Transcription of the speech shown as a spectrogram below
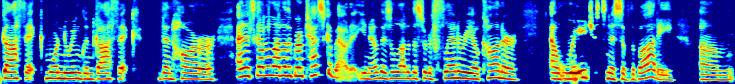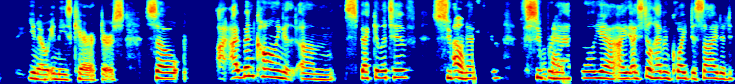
gothic more new england gothic than horror and it's got a lot of the grotesque about it you know? There's a lot of the sort of flannery o'connor outrageousness of the body um, you know in these characters. So I, i've been calling it um, speculative supernatural supernatural yeah I, I still haven't quite decided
